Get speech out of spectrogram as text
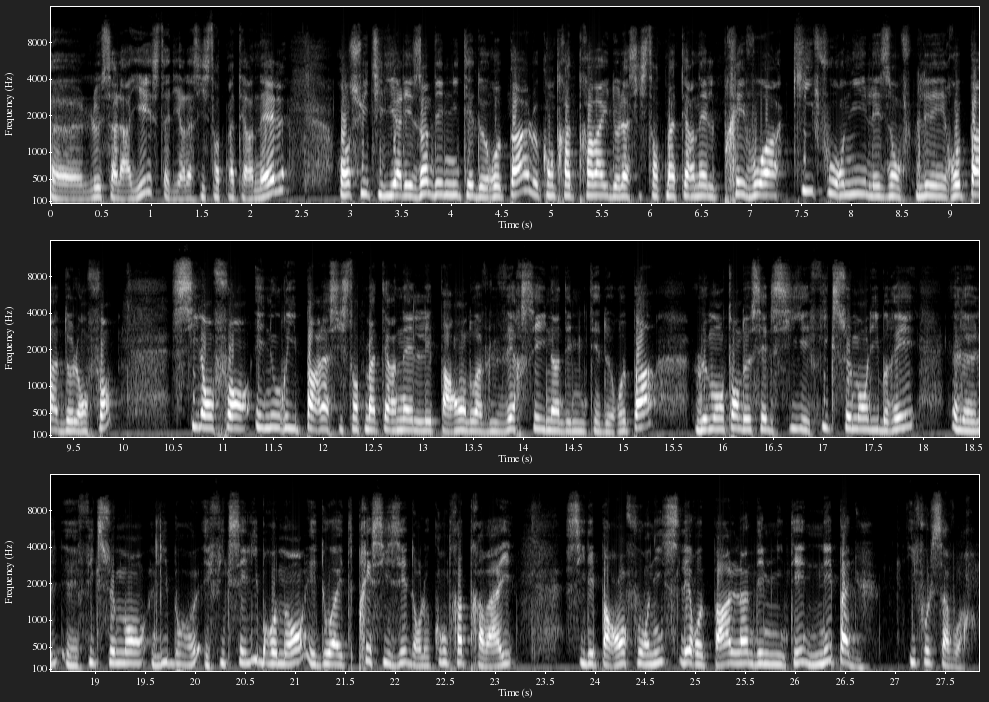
euh, le salarié, c'est-à-dire l'assistante maternelle. Ensuite, il y a les indemnités de repas. Le contrat de travail de l'assistante maternelle prévoit qui fournit les, repas de l'enfant. Si l'enfant est nourri par l'assistante maternelle, les parents doivent lui verser une indemnité de repas. Le montant de celle-ci est fixement libré, euh, est fixé librement et doit être précisé dans le contrat de travail. Si les parents fournissent les repas, l'indemnité n'est pas due. Il faut le savoir.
